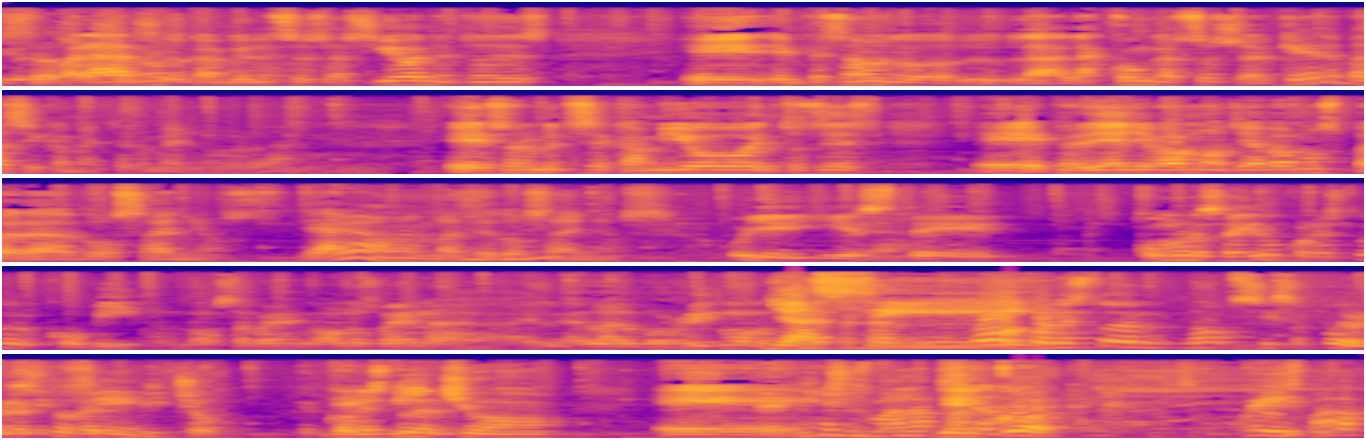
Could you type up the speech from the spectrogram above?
separarnos, cambió la asociación, entonces eh, empezamos lo- la, la Conga Social, que era básicamente lo mismo, ¿verdad? Eh, solamente se cambió, entonces, eh, pero ya llevamos, ya vamos para dos años, ya llevamos más de dos años. Oye, y este, ¿cómo les ha ido con esto del COVID? No, se vayan- no nos vayan a, el, el algoritmo. nos Ya sé. No, con esto del, no, sí se puede decir. esto del Sí. bicho. Con Del esto del- bicho, eh, El bicho es mala del palabra. Güey, es mala Ah,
